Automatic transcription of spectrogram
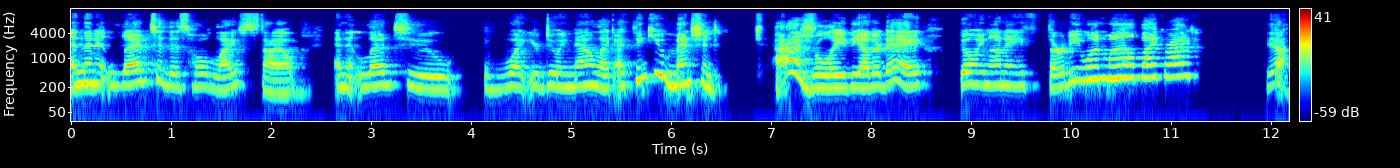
And then mm-hmm. it led to this whole lifestyle and it led to what you're doing now. Like I think you mentioned casually the other day going on a 31 mile bike ride yeah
